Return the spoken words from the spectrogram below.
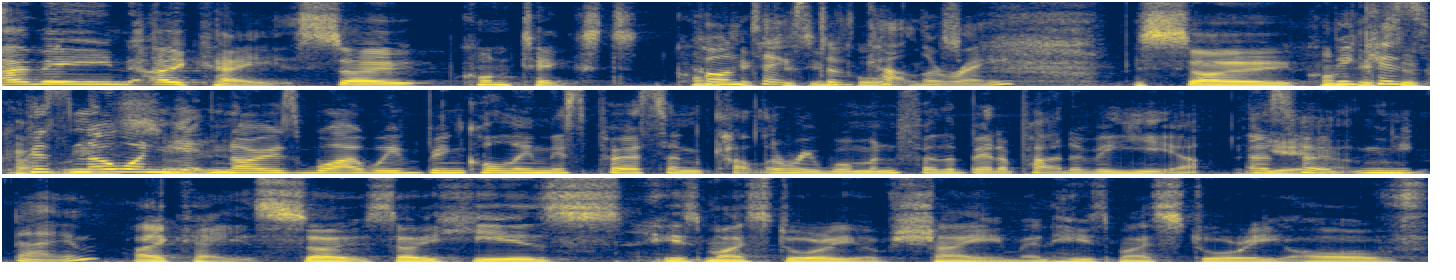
I mean, okay, so context context, context of cutlery. So context because, of cutlery. Because no one so. yet knows why we've been calling this person Cutlery Woman for the better part of a year as yeah. her nickname. Okay, so so here's here's my story of shame and here's my story of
